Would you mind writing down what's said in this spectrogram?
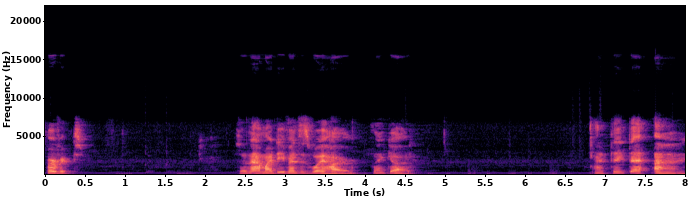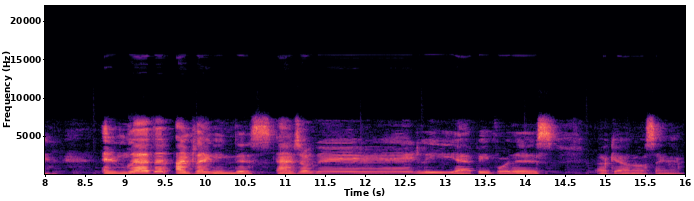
Perfect. So now my defense is way higher. Thank God. I think that I am glad that I'm playing this. I'm so greatly happy for this. Okay, I don't know what I was saying there.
